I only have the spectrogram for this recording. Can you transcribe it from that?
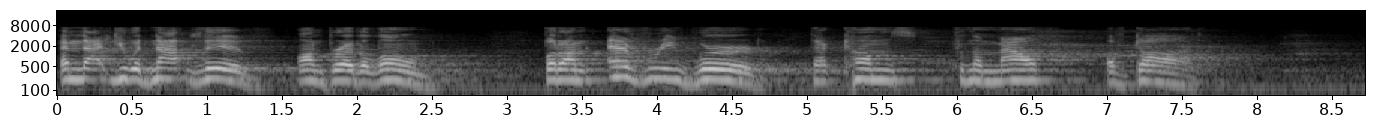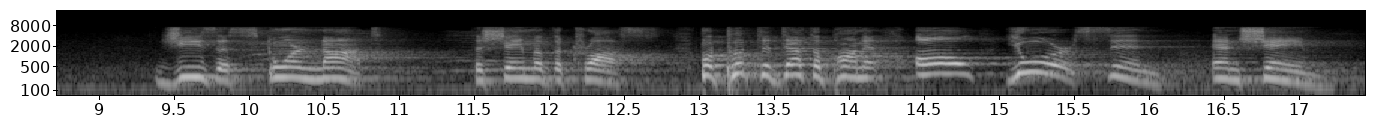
and that you would not live on bread alone, but on every word that comes from the mouth of God. Jesus scorned not the shame of the cross but put to death upon it all your sin and shame,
